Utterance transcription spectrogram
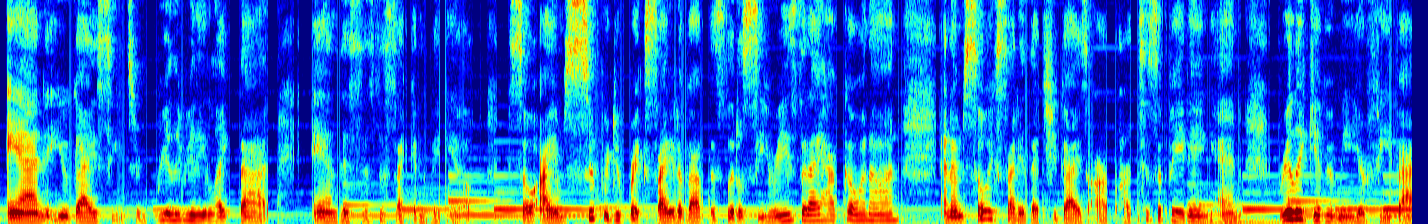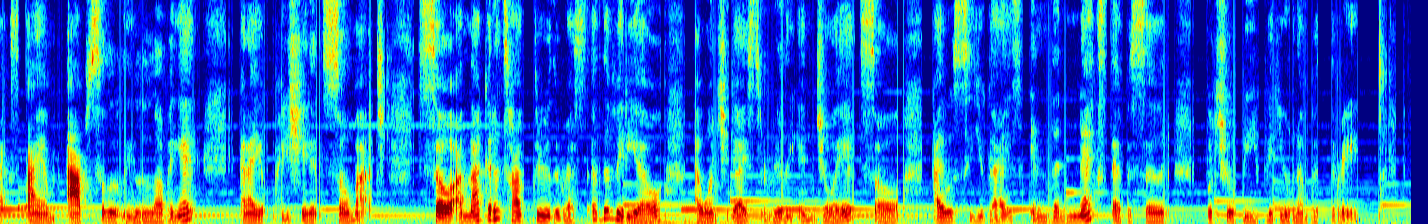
and you guys seem to really really like that and this is the second video. So i am super duper excited about this little series that i have going on and i'm so excited that you guys are participating and really giving me your feedbacks. I am absolutely loving it and i appreciate it so much. So i'm not going to talk through the rest of the video. I want you guys to really enjoy it. So i will see you guys in the next episode which will be video number three.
